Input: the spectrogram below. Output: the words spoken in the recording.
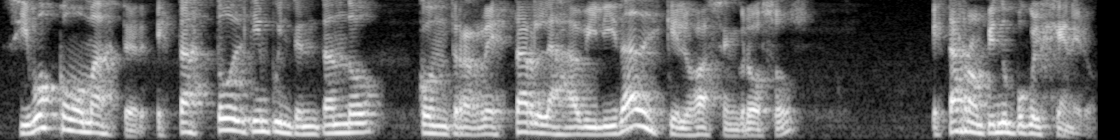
Si vos como máster estás todo el tiempo intentando contrarrestar las habilidades que los hacen grosos, estás rompiendo un poco el género.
